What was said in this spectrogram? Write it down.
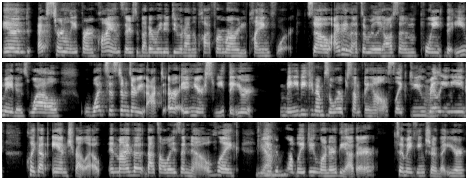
And externally for our clients, there's a better way to do it on the platform we're already playing for. So I think that's a really awesome point that you made as well. What systems are you act or in your suite that you're maybe can absorb something else? Like, do you mm-hmm. really need ClickUp and Trello? In my vote, that's always a no. Like, yeah. you can probably do one or the other. So making sure that you're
